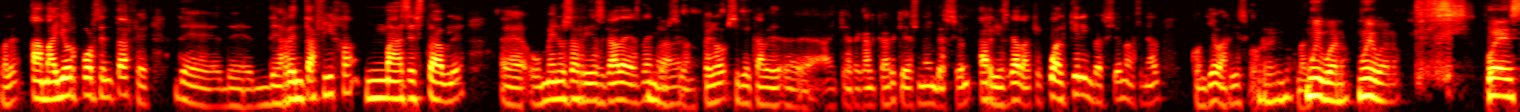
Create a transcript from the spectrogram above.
¿vale? A mayor porcentaje de, renta fija, más estable eh, o menos arriesgada es la inversión. Pero sí que cabe, eh, hay que recalcar que es una inversión arriesgada, que cualquier inversión al final conlleva riesgo. Muy bueno, muy bueno. Pues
